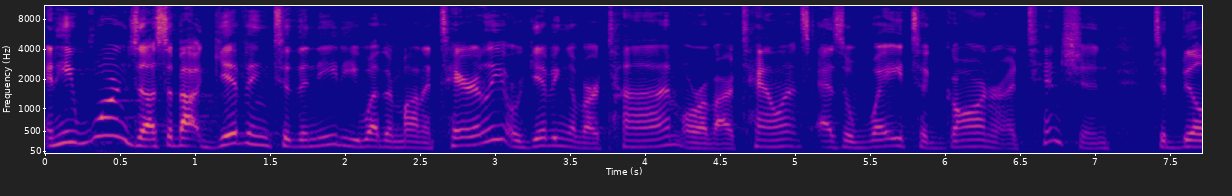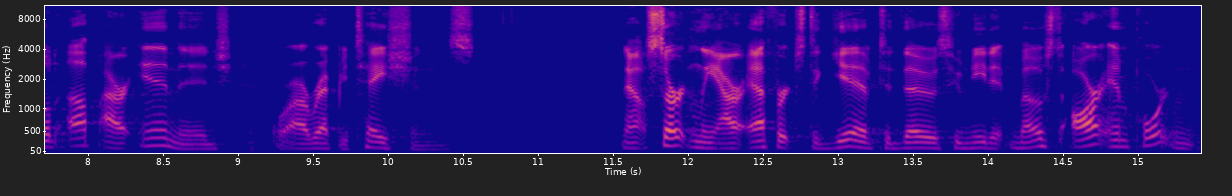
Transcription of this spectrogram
And he warns us about giving to the needy, whether monetarily or giving of our time or of our talents, as a way to garner attention to build up our image or our reputations. Now, certainly our efforts to give to those who need it most are important.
